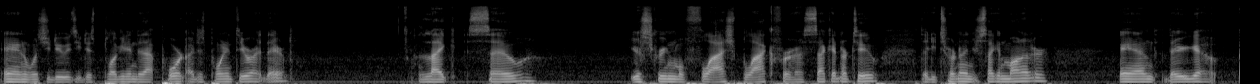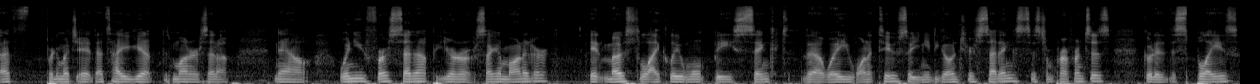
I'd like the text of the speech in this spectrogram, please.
And what you do is you just plug it into that port I just pointed to right there. Like so your screen will flash black for a second or two. Then you turn on your second monitor and there you go. That's pretty much it. That's how you get this monitor set up now when you first set up your second monitor it most likely won't be synced the way you want it to. So you need to go into your settings system preferences go to displays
